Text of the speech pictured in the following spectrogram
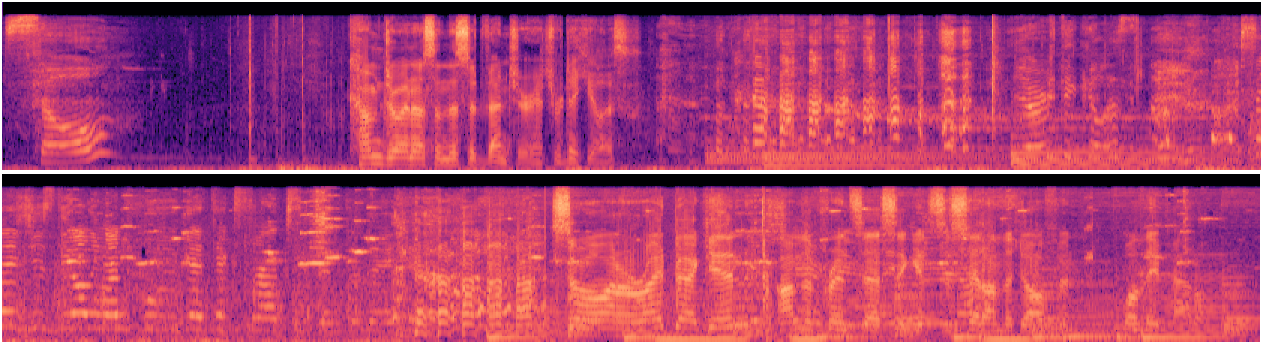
So, come join us on this adventure. It's ridiculous. you're ridiculous. Sage is the only one who will get extra oxygen today. So on our ride back in, I'm the princess that gets to sit on the dolphin while they paddle.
